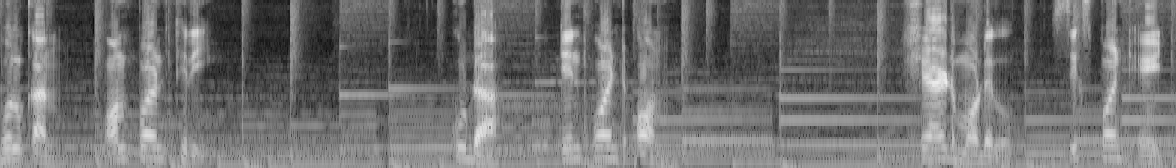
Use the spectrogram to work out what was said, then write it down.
Vulkan one point three CUDA ten point one six point eight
